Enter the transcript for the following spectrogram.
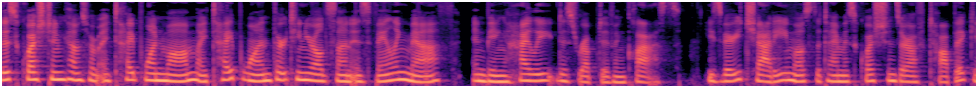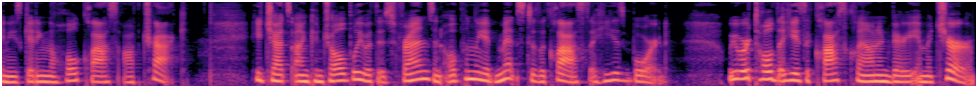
This question comes from a type 1 mom. My type 1 13 year old son is failing math and being highly disruptive in class. He's very chatty. Most of the time, his questions are off topic and he's getting the whole class off track. He chats uncontrollably with his friends and openly admits to the class that he is bored. We were told that he is a class clown and very immature.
